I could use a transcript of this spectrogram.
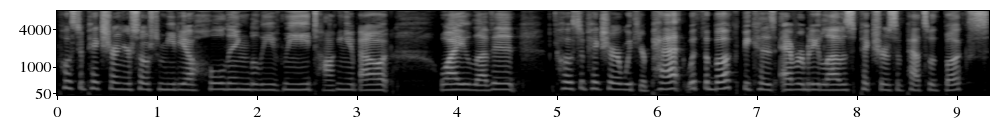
post a picture on your social media holding Believe Me, talking about why you love it. Post a picture with your pet with the book because everybody loves pictures of pets with books.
